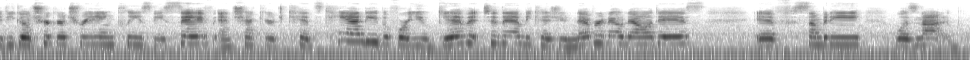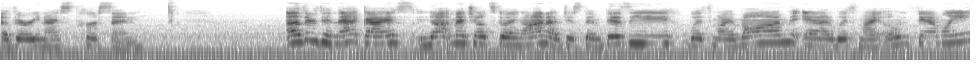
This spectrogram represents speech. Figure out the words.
If you go trick-or-treating, please be safe and check your kids' candy before you give it to them because you never know nowadays if somebody was not a very nice person other than that, guys, not much else going on. I've just been busy with my mom and with my own family.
